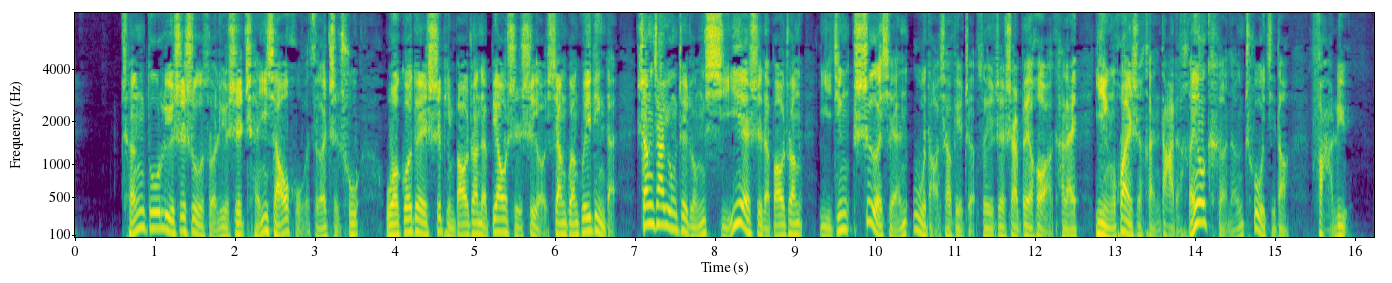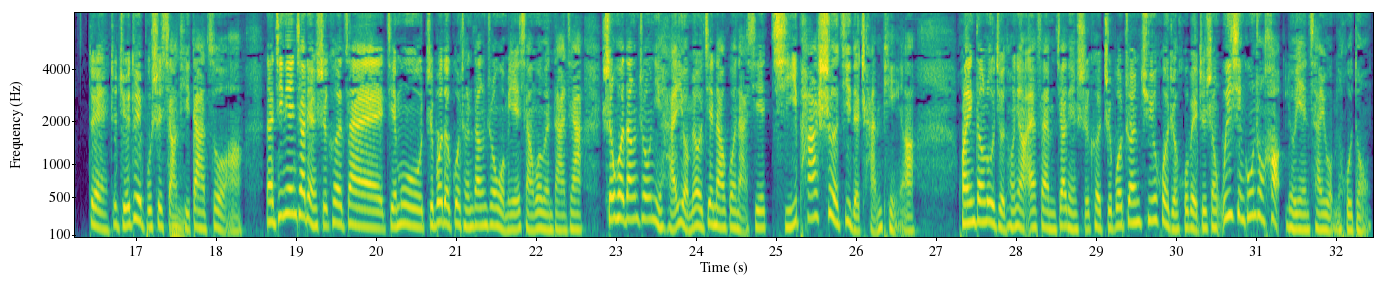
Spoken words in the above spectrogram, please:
成都律师事务所律师陈小虎则指出。我国对食品包装的标识是有相关规定的，商家用这种洗衣液式的包装已经涉嫌误导消费者，所以这事儿背后啊，看来隐患是很大的，很有可能触及到法律。对，这绝对不是小题大做啊！那今天焦点时刻在节目直播的过程当中，我们也想问问大家，生活当中你还有没有见到过哪些奇葩设计的产品啊？欢迎登录九头鸟 FM 焦点时刻直播专区或者湖北之声微信公众号留言参与我们的互动。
